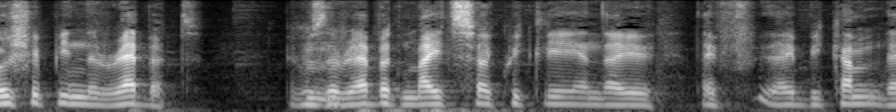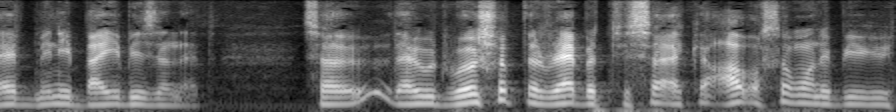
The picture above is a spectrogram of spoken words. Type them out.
worshiping the rabbit because the rabbit mates so quickly and they they they become they have many babies in it. So they would worship the rabbit to say, okay, I also want to be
